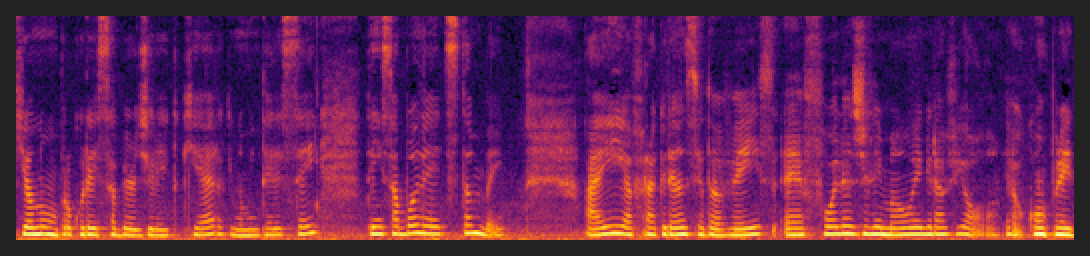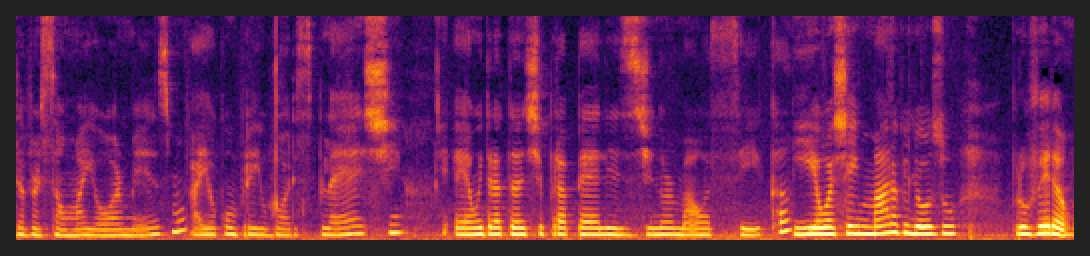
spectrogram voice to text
que eu não procurei saber direito o que era, que não me interessei. Tem sabonetes também. Aí a fragrância da vez é folhas de limão e graviola. Eu comprei da versão maior mesmo. Aí eu comprei o Body Splash. É um hidratante para peles de normal a seca. E eu achei maravilhoso pro verão.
